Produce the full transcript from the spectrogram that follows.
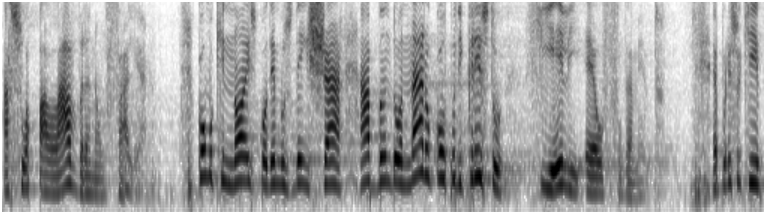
A Sua palavra não falha. Como que nós podemos deixar, abandonar o corpo de Cristo, se Ele é o fundamento? É por isso que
